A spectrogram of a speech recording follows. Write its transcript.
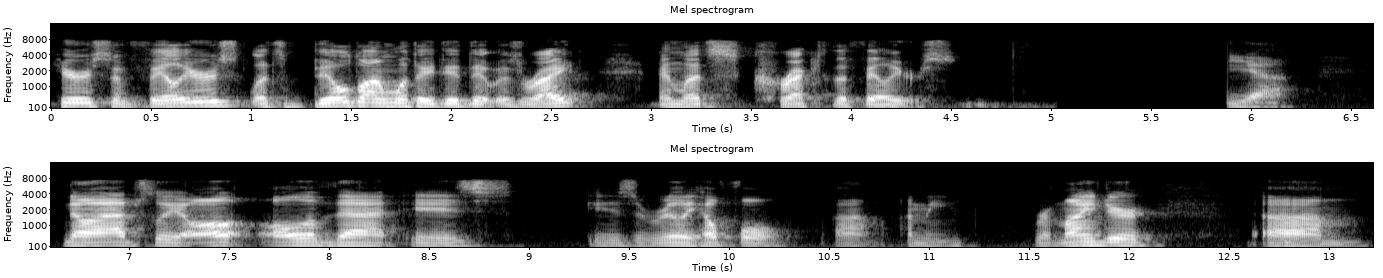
Here are some failures. Let's build on what they did that was right, and let's correct the failures. Yeah, no, absolutely. All all of that is is a really helpful. Uh, I mean, reminder. Um,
